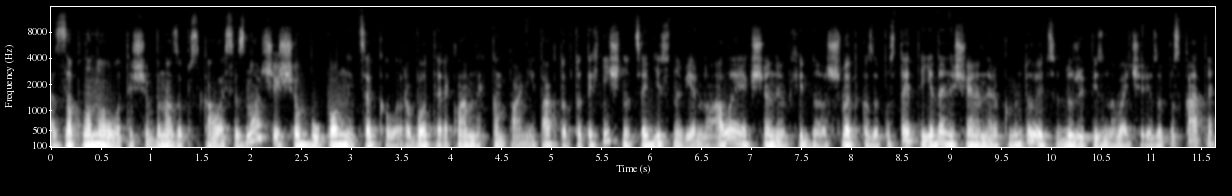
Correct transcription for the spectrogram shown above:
заплановувати, щоб вона запускалася зночі, щоб був повний цикл роботи рекламних кампаній. Так, тобто технічно це дійсно вірно. Але якщо необхідно швидко запустити, єдине, що я не рекомендую, це дуже пізно ввечері запускати,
